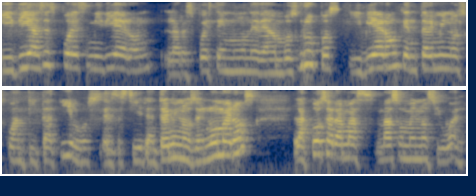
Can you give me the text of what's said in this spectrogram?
y días después midieron la respuesta inmune de ambos grupos y vieron que en términos cuantitativos, es decir, en términos de números, la cosa era más, más o menos igual.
